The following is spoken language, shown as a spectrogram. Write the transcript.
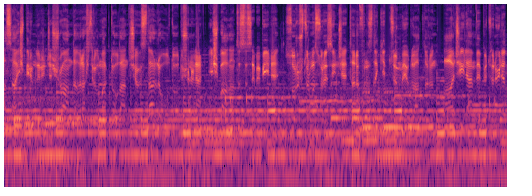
asayiş birimlerince şu anda araştırılmakta olan şahıslarla olduğu düşünülen iş bağlantısı sebebiyle soruşturma süresince tarafınızdaki tüm mevduatların acilen ve bütünüyle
